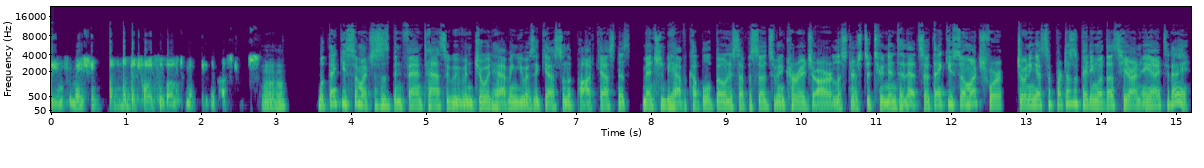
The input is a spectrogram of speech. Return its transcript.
the information. But, but the choice is ultimately the customers. Mm-hmm. Well, thank you so much. This has been fantastic. We've enjoyed having you as a guest on the podcast. And as mentioned, we have a couple of bonus episodes. So we encourage our listeners to tune into that. So thank you so much for joining us and participating with us here on AI Today.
